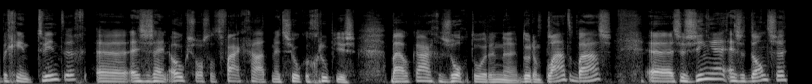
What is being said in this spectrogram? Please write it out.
begin 20. en ze zijn ook, zoals dat vaak gaat met zulke groepjes... bij elkaar gezocht door een, door een platenbaas. ze zingen en ze dansen.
